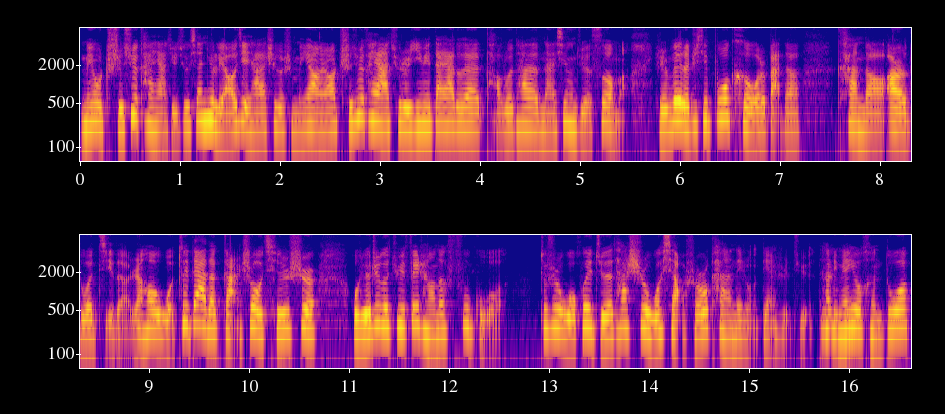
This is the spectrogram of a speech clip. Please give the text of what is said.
没有持续看下去，就先去了解一下它是个什么样。然后持续看下去是因为大家都在讨论它的男性角色嘛，也是为了这些播客，我是把它看到二十多集的。然后我最大的感受其实是，我觉得这个剧非常的复古，就是我会觉得它是我小时候看的那种电视剧，它里面有很多。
